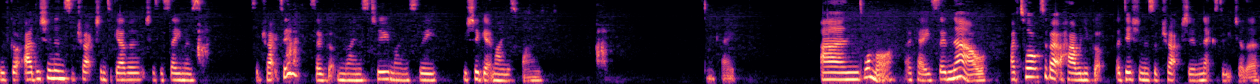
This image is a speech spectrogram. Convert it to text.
We've got addition and subtraction together, which is the same as subtracting. So we've got minus 2, minus 3. We should get minus 5. Okay. And one more. Okay, so now I've talked about how when you've got addition and subtraction next to each other,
